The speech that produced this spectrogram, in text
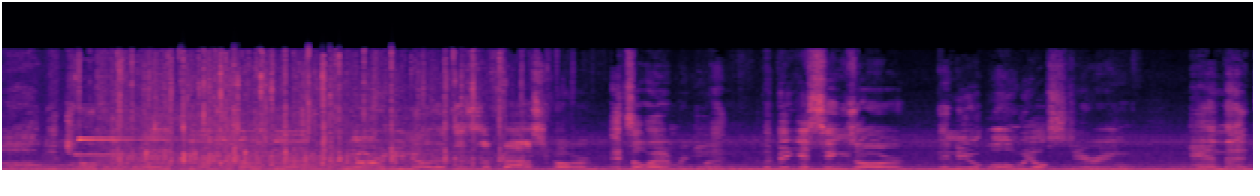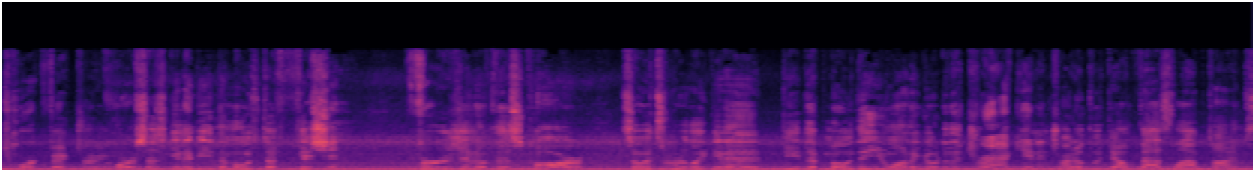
Ah, the trophy today feels so good. We already know that this is a fast car. It's a Lamborghini. But the biggest things are the new all-wheel steering and that torque vectoring. Corsa is going to be the most efficient version of this car. So it's really going to be the mode that you want to go to the track in and try to put down fast lap times.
